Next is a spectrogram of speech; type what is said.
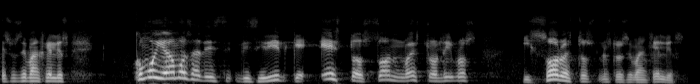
esos evangelios? ¿Cómo llegamos a decidir que estos son nuestros libros y solo estos nuestros evangelios?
